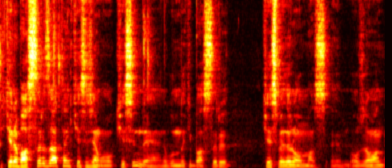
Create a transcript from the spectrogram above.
Bir kere basları zaten keseceğim. O kesin de yani. Bundaki basları kesmeden olmaz. Ee, O zaman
